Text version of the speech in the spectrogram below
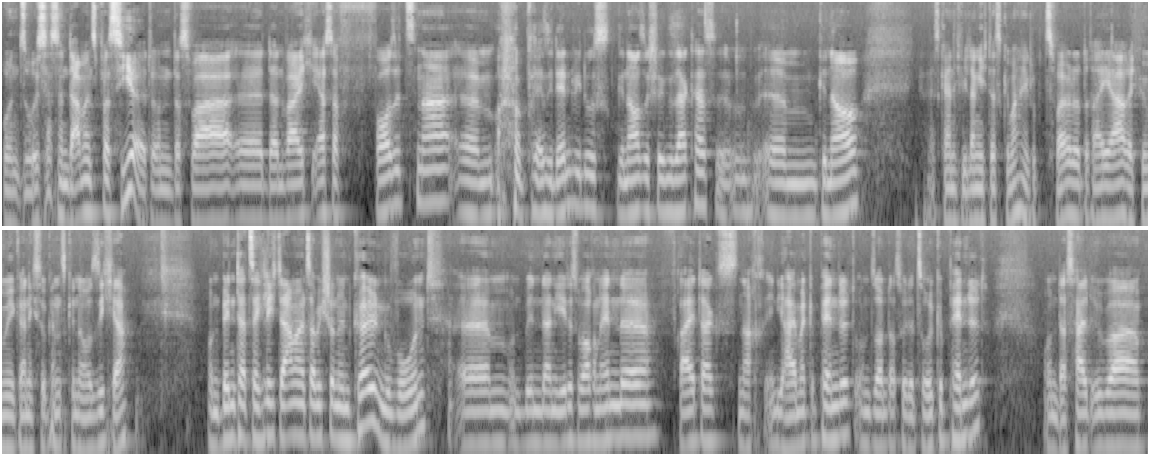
Und so ist das dann damals passiert. Und das war, äh, dann war ich erster Vorsitzender, ähm, Präsident, wie du es genauso schön gesagt hast, äh, ähm, genau ich weiß gar nicht, wie lange ich das gemacht habe, ich glaube zwei oder drei Jahre, ich bin mir gar nicht so ganz genau sicher. Und bin tatsächlich, damals habe ich schon in Köln gewohnt ähm, und bin dann jedes Wochenende freitags nach in die Heimat gependelt und sonntags wieder zurückgependelt. Und das halt über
